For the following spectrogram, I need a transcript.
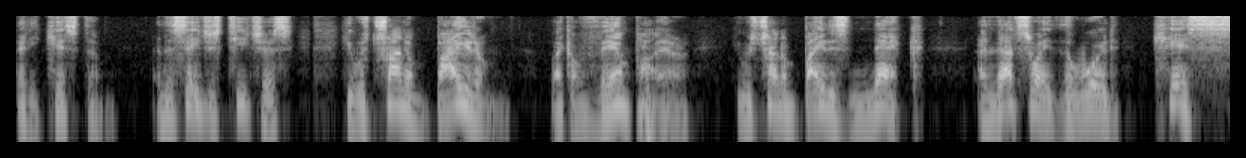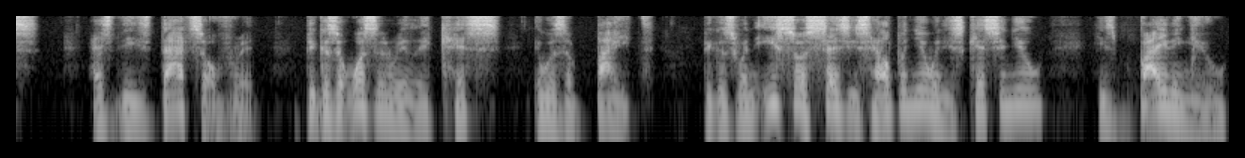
that he kissed him. And the sages teach us he was trying to bite him like a vampire. He was trying to bite his neck. And that's why the word kiss has these dots over it because it wasn't really a kiss. It was a bite. Because when Esau says he's helping you and he's kissing you, he's biting you.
